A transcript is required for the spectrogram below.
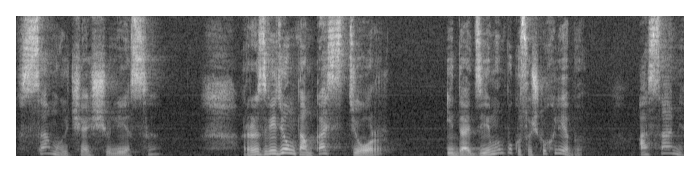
в самую чащу леса, разведем там костер и дадим им по кусочку хлеба, а сами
